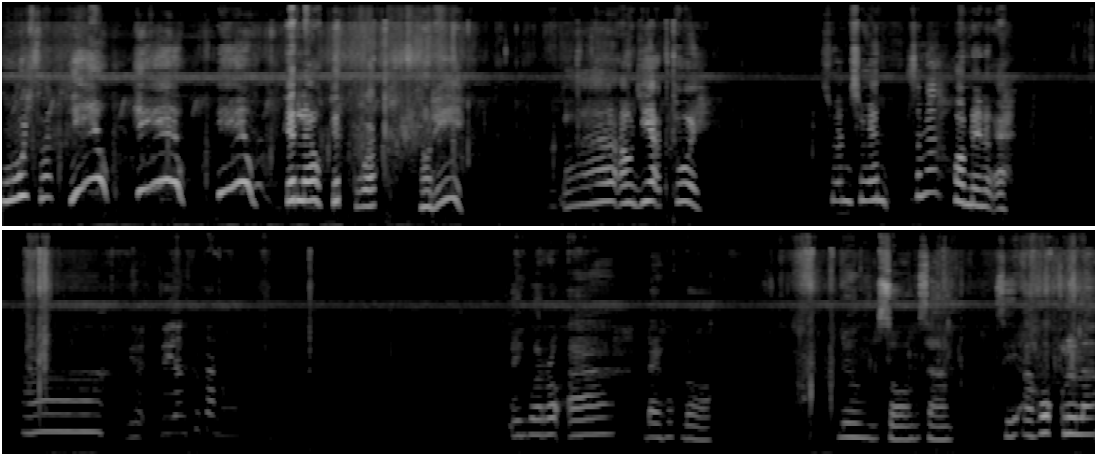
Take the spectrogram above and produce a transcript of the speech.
อุ้ยสวยหิวหิว หิวเห็นแล้วเห็ดปวกนอนที่เอาเยียกถ้วยส่วนส่วนสมาหอมเลยหน่อยอะเอ๋ยวเจียงคือกันว่าไอ้วะราะอาได้หกดอกหนึ่งสองสามสี่อาหกเลยละ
